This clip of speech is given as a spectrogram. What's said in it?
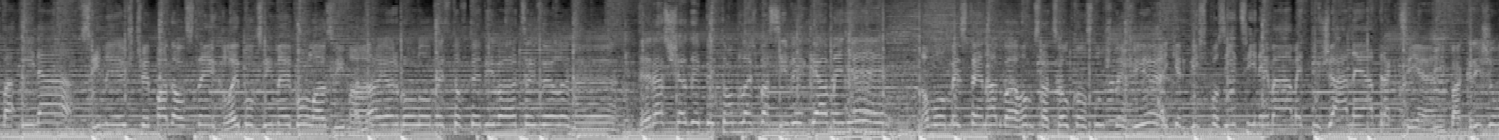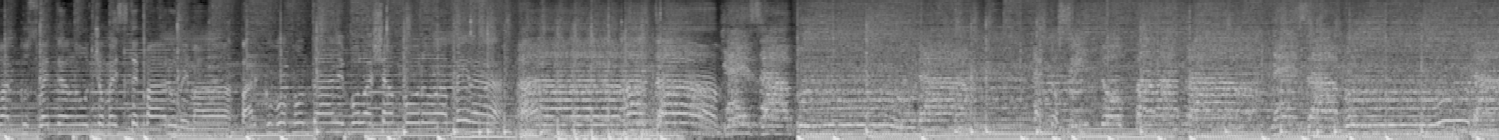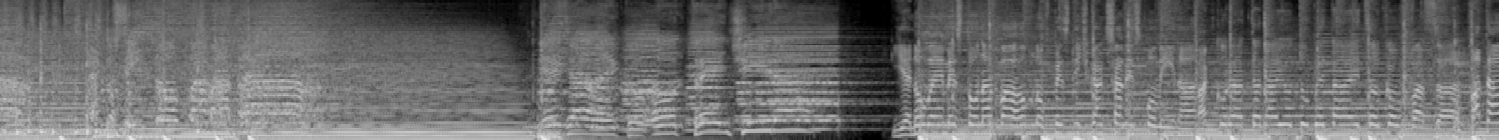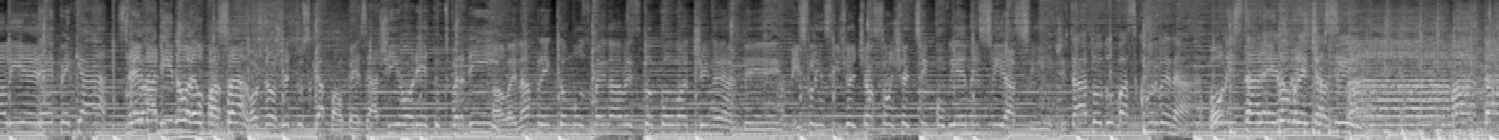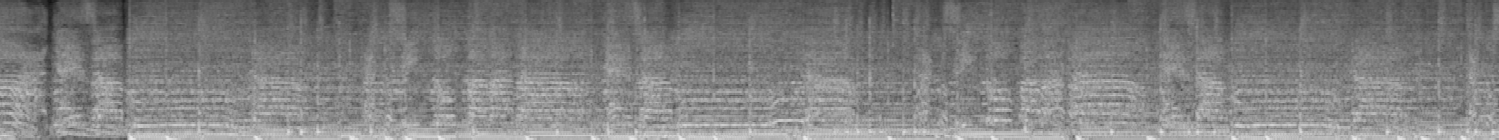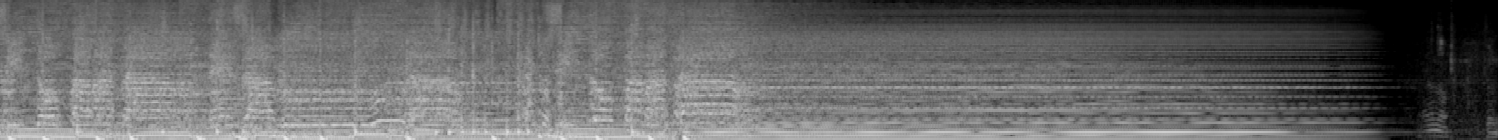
doba iná. V zime ešte padal sneh, lebo v zime bola A zima. na jar bolo mesto vtedy vácej zelené. Teraz všade betón, dlažba si kamene. V novom meste nad Váhom sa celkom slušne žije. Aj keď k dispozícii nemáme tu žiadne atrakcie. Iba križovatku svetelnú, čo meste páru nemá. V parku vo fontáne bola šampónová pena. Pamatám. Nedaleko od Trenčína. Je nové mesto nad Váhom, no v pesničkách sa nespomína. Akurát tá na YouTube tá je celkom fasa. Fatálie, DPK, z Nevady do El Pasa. Možno, že tu skapal pes a život je tu tvrdý. ale napriek tomu sme na mesto povačine hrdí. Myslím si, že časom všetci povieme si asi. Že táto doba skurvená, boli staré dobré časy. Pamätám, nezabúdam,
